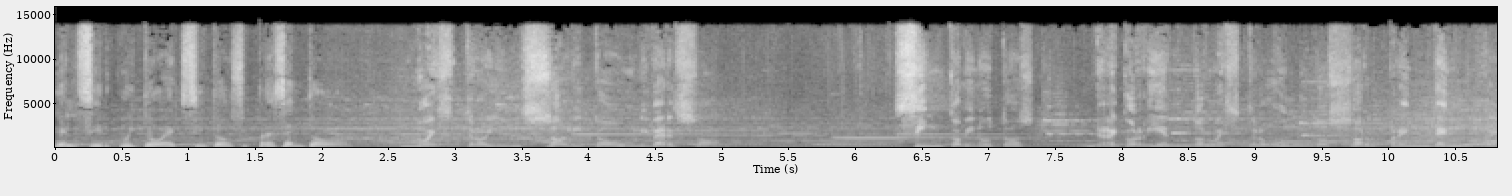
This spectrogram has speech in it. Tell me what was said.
El Circuito Éxitos presentó Nuestro insólito universo. Cinco minutos recorriendo nuestro mundo sorprendente.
